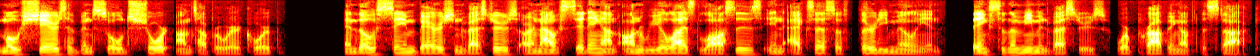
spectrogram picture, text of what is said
Most shares have been sold short on Tupperware Corp, and those same bearish investors are now sitting on unrealized losses in excess of 30 million, thanks to the meme investors who are propping up the stock.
